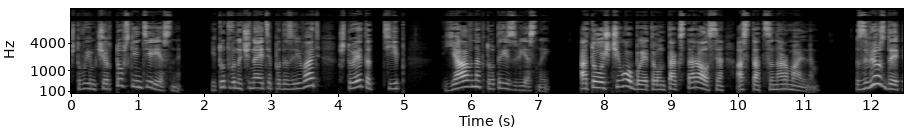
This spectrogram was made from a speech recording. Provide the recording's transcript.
что вы им чертовски интересны. И тут вы начинаете подозревать, что этот тип явно кто-то известный. А то с чего бы это он так старался остаться нормальным? Звезды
